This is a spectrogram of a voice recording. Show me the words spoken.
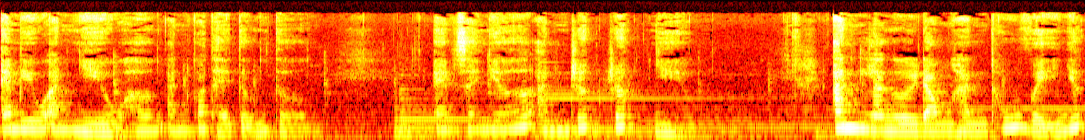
em yêu anh nhiều hơn anh có thể tưởng tượng. Em sẽ nhớ anh rất rất nhiều. Anh là người đồng hành thú vị nhất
